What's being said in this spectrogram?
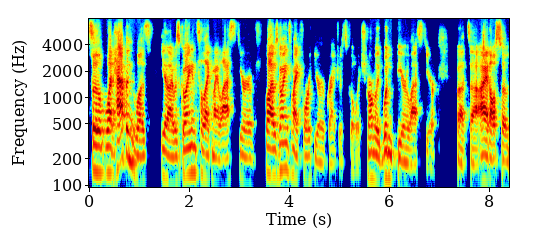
So what happened was, you know, I was going into like my last year of well, I was going to my fourth year of graduate school, which normally wouldn't be your last year, but uh, I had also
